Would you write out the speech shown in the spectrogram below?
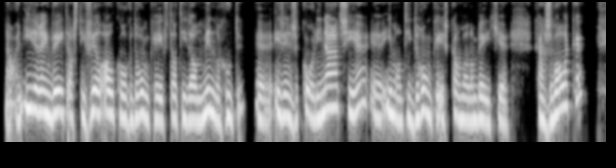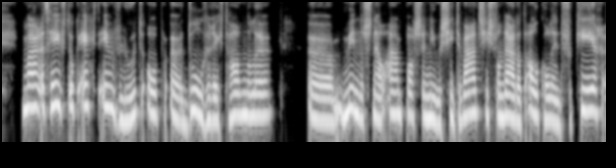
Nou, en iedereen weet als hij veel alcohol gedronken heeft, dat hij dan minder goed uh, is in zijn coördinatie. Hè? Uh, iemand die dronken is, kan wel een beetje gaan zwalken. Maar het heeft ook echt invloed op uh, doelgericht handelen, minder snel aanpassen, nieuwe situaties. Vandaar dat alcohol in het verkeer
